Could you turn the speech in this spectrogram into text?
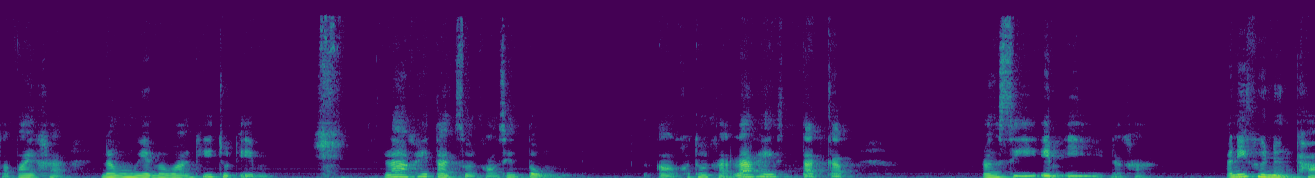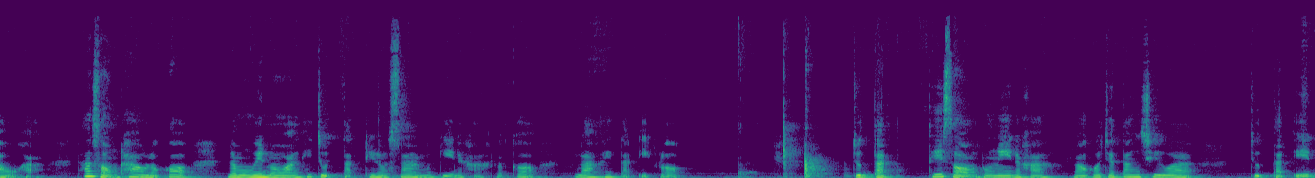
ต่อไปค่ะนำวงเวียนมาวางที่จุด M ลากให้ตัดส่วนของเส้นตรง ออขอโทษค่ะ ลากให้ตัดกับรังสี ME นะคะ อันนี้คือ 1 เท่าค่ะ ถ้า 2 เท่าเราก็นำวงเวียนมาวางที่จุดตัดที่เราสร้างเมื่อกี้นะคะ แล้วก็ลากให้ตัดอีกรอบ จุดตัดที่ 2 ตรงนี้นะคะ เราก็จะตั้งชื่อว่าจุดตัด N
